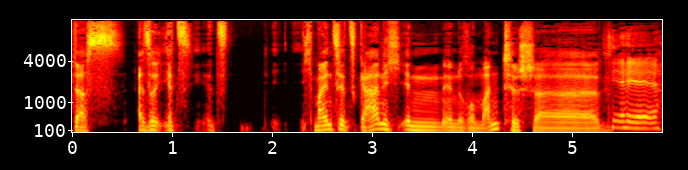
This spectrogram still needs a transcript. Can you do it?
dass, also jetzt, jetzt, ich meine es jetzt gar nicht in, in romantischer Ja.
